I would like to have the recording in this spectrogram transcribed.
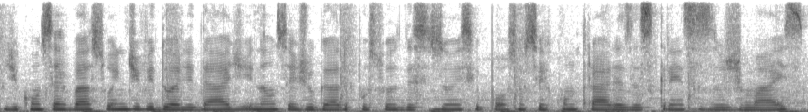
de conservar sua individualidade e não ser julgado por suas decisões que possam ser contrárias às crenças dos demais,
